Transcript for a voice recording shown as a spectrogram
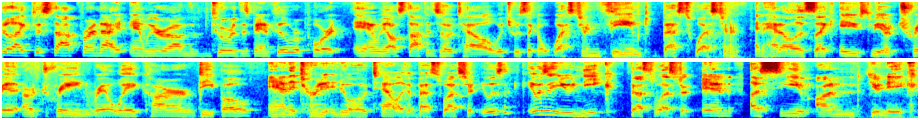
to like just stop for a night. And we were on the tour with this band Field Report, and we all stopped at this hotel, which was like a Western themed Best Western, and had all this like it used to be our tra- our train railway car depot, and they turned it into a hotel like a Best Western. It was like it was a unique Best Western in a sea of ununique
